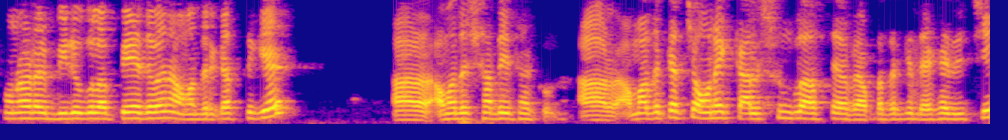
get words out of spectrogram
ফোনহাটের ভিডিওগুলো পেয়ে যাবেন আমাদের কাছ থেকে। আর আমাদের সাথেই থাকুন। আর আমাদের কাছে অনেক কালেকশনগুলো আছে, আমি আপনাদেরকে দেখাই দিচ্ছি।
